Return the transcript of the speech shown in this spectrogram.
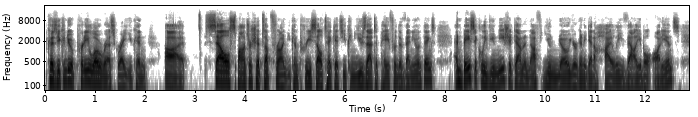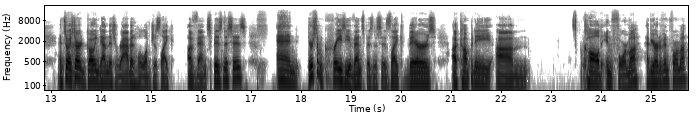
because you can do a pretty low risk, right? You can uh, sell sponsorships up front. You can pre-sell tickets. You can use that to pay for the venue and things. And basically, if you niche it down enough, you know you're going to get a highly valuable audience. And so I started going down this rabbit hole of just like events businesses. And there's some crazy events businesses. Like there's a company um, called Informa. Have you heard of Informa?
